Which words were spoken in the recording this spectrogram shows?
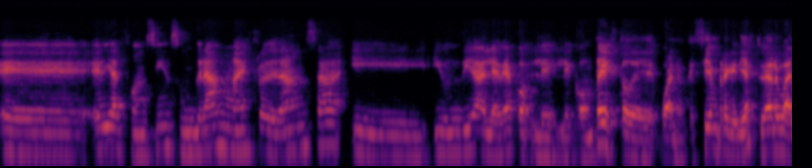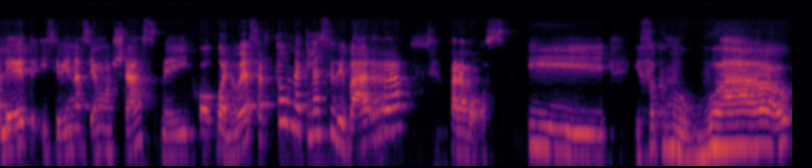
Eh, Eddie Alfonsín es un gran maestro de danza y, un día le, había, le, le conté esto de, bueno, que siempre quería estudiar ballet y si bien hacíamos jazz, me dijo, bueno, voy a hacer toda una clase de barra para vos. Y, fue como, wow.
